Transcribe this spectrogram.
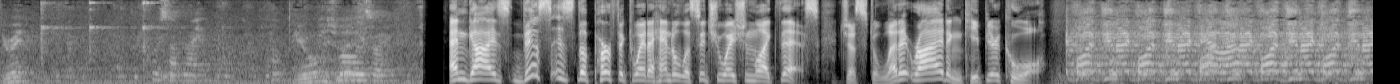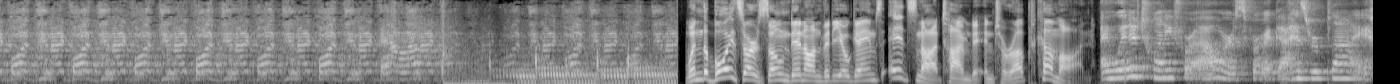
You're right. Of course I'm right. You're always I'm right. always right. And guys, this is the perfect way to handle a situation like this. Just let it ride and keep your cool. When the boys are zoned in on video games, it's not time to interrupt. Come on. I waited 24 hours for a guy's reply.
